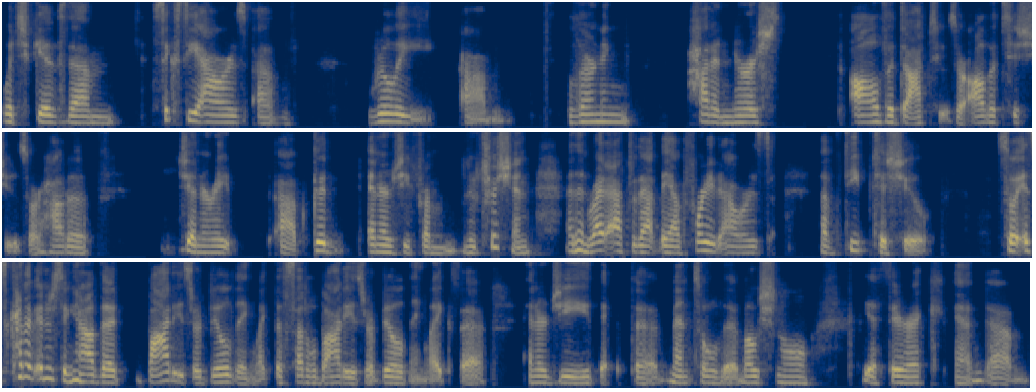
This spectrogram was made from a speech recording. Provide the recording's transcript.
which gives them 60 hours of really um, learning how to nourish all the dhatus or all the tissues or how to generate uh, good energy from nutrition. And then right after that, they have 48 hours of deep tissue. So it's kind of interesting how the bodies are building, like the subtle bodies are building, like the energy, the, the mental, the emotional, the etheric, and um,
